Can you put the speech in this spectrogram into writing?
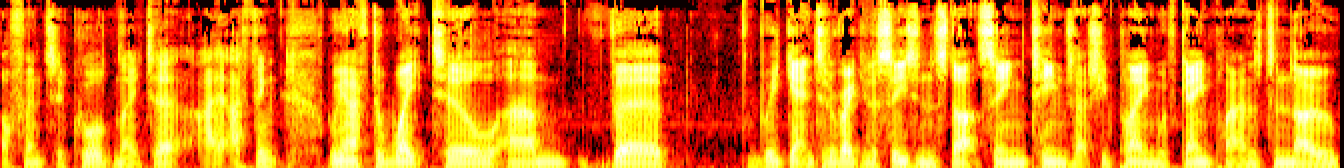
offensive coordinator. I, I think we're going to have to wait till um, the we get into the regular season and start seeing teams actually playing with game plans to know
